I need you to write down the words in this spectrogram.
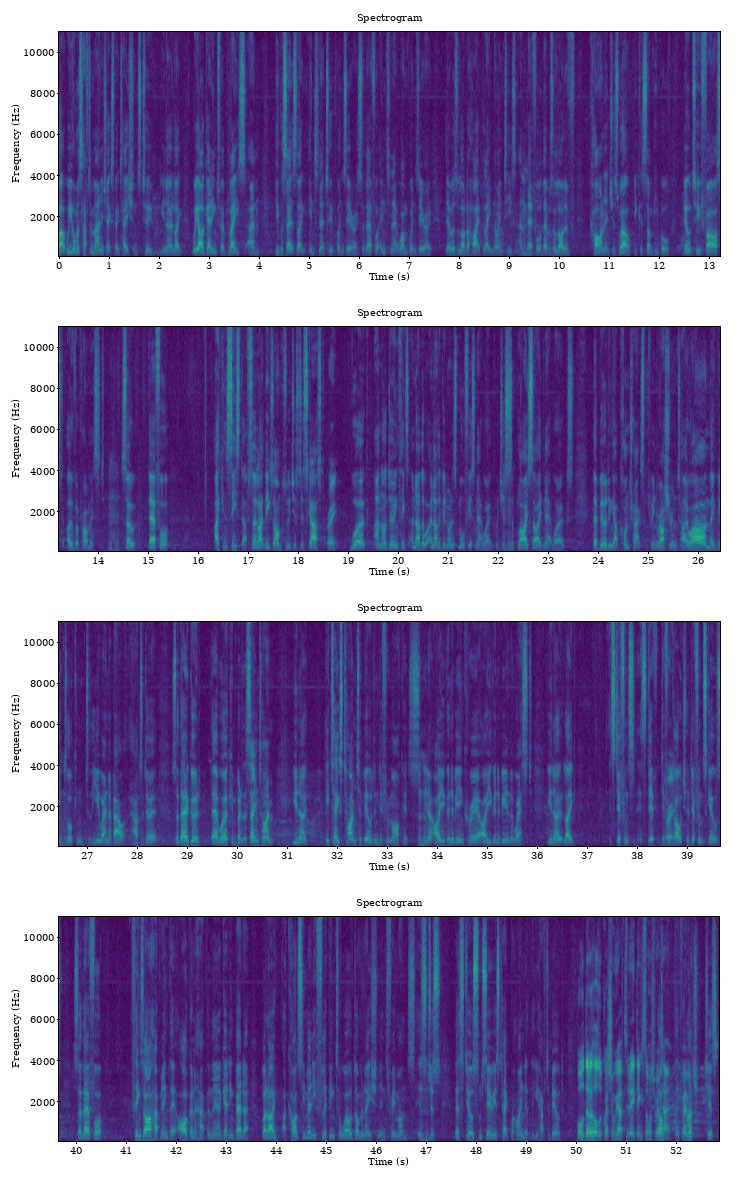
but we almost have to manage expectations too. You know, like we are getting to a place, and people say it's like Internet 2.0. So therefore, Internet 1.0, there was a lot of hype late 90s, and mm-hmm. therefore there was a lot of carnage as well because some people built too fast, overpromised. Mm-hmm. So therefore, I can see stuff. So like the examples we just discussed, Right. Work and are doing things. Another another good one is Morpheus Network, which is mm-hmm. supply side networks. They're building up contracts between Russia and Taiwan. They've been mm-hmm. talking to the UN about how to do it. So they're good. They're working. But at the same time, you know. It takes time to build in different markets. You mm-hmm. know, are you going to be in Korea? Are you going to be in the West? You know, like it's different. It's diff- different Right. culture, different skills. So therefore, things are happening. They are going to happen. They are getting better. But I, I can't see many flipping to world domination in three months. It's mm-hmm. just there's still some serious tech behind it that you have to build. Well, that is all the question we have today. Thanks so much for your Oh, time. thank you very much. Cheers.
